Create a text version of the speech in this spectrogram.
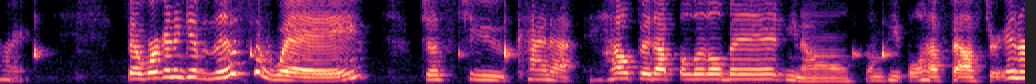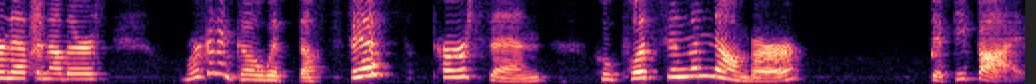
All right. So we're going to give this away just to kind of help it up a little bit. You know, some people have faster internet than others. We're going to go with the fifth person who puts in the number 55.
